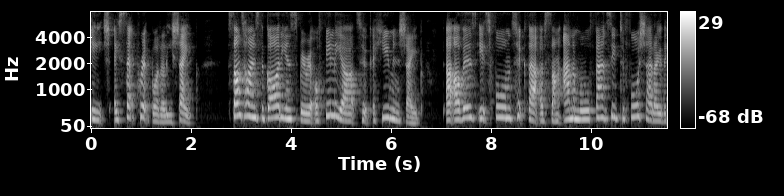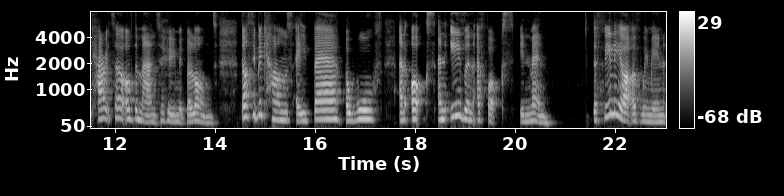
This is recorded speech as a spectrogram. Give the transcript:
each a separate bodily shape. Sometimes the guardian spirit or fylgja took a human shape. At others, its form took that of some animal fancied to foreshadow the character of the man to whom it belonged. Thus, it becomes a bear, a wolf, an ox, and even a fox in men. The fylgja of women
